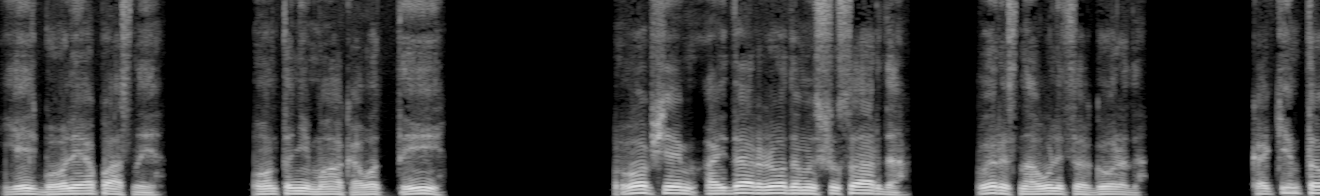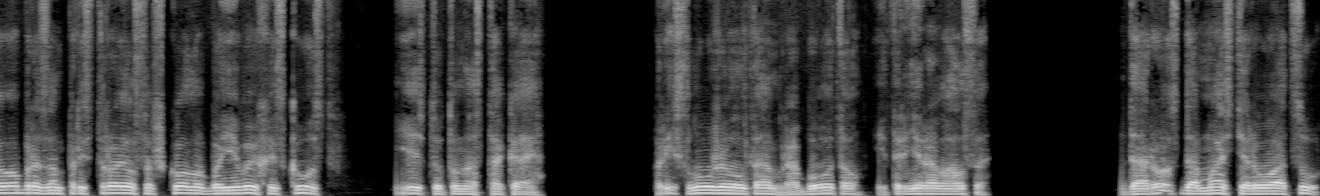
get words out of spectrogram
есть более опасные. Он-то не маг, а вот ты в общем, Айдар родом из Шусарда, вырос на улицах города. Каким-то образом пристроился в школу боевых искусств. Есть тут у нас такая. Прислуживал там, работал и тренировался. Дорос до мастера у отцу.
